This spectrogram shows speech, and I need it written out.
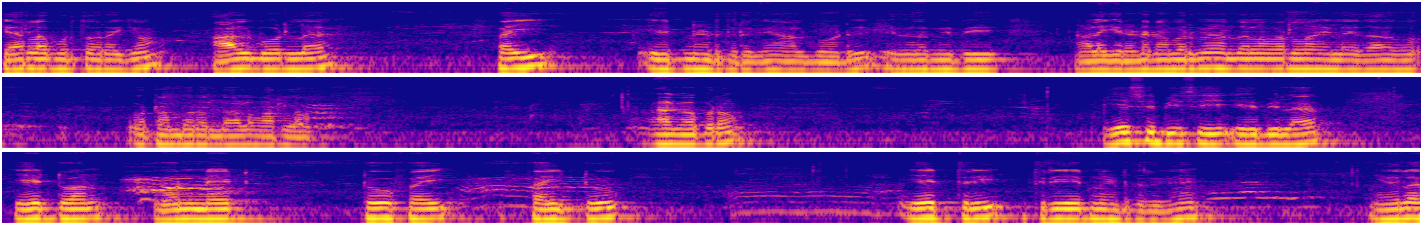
கேரளா பொறுத்த வரைக்கும் ஆல் போர்டில் ஃபைவ் எயிட்னு எடுத்திருக்கேன் ஆல் போர்டு இதில் மேபி நாளைக்கு ரெண்டு நம்பருமே வந்தாலும் வரலாம் இல்லை ஏதாவது ஒரு நம்பர் வந்தாலும் வரலாம். அதுக்கப்புறம் ஏசிபிசி ஏபியில் eight one one eight two five five two eight three three எயிட்னு எடுத்துருக்கேன். இதில்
